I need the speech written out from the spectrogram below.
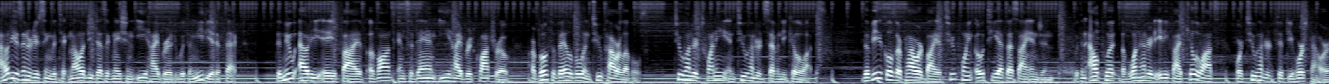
Audi is introducing the technology designation e-hybrid with immediate effect. The new Audi A5 Avant and Sedan e-hybrid Quattro are both available in two power levels, 220 and 270 kilowatts. The vehicles are powered by a 2.0 TFSI engine with an output of 185 kilowatts or 250 horsepower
